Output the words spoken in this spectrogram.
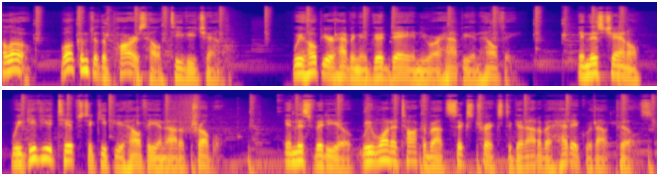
Hello, welcome to the PARS Health TV channel. We hope you're having a good day and you are happy and healthy. In this channel, we give you tips to keep you healthy and out of trouble. In this video, we want to talk about 6 tricks to get out of a headache without pills.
